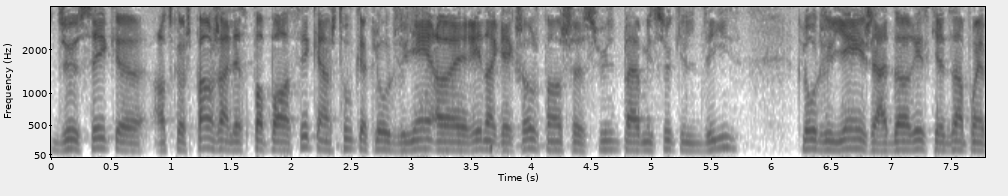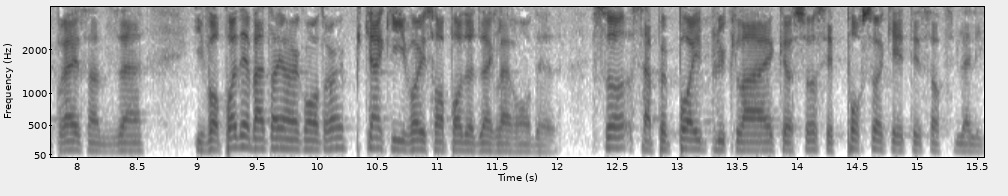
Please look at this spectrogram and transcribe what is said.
Dieu sait que, en tout cas, je pense que j'en laisse pas passer quand je trouve que Claude Julien a erré dans quelque chose. Je pense que je suis parmi ceux qui le disent. Claude Julien, j'ai adoré ce qu'il a dit en point de presse en disant il va pas des batailles un contre un, puis quand il y va, il sort pas de là avec la rondelle. Ça, ça peut pas être plus clair que ça. C'est pour ça qu'il a été sorti de la Ligue.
